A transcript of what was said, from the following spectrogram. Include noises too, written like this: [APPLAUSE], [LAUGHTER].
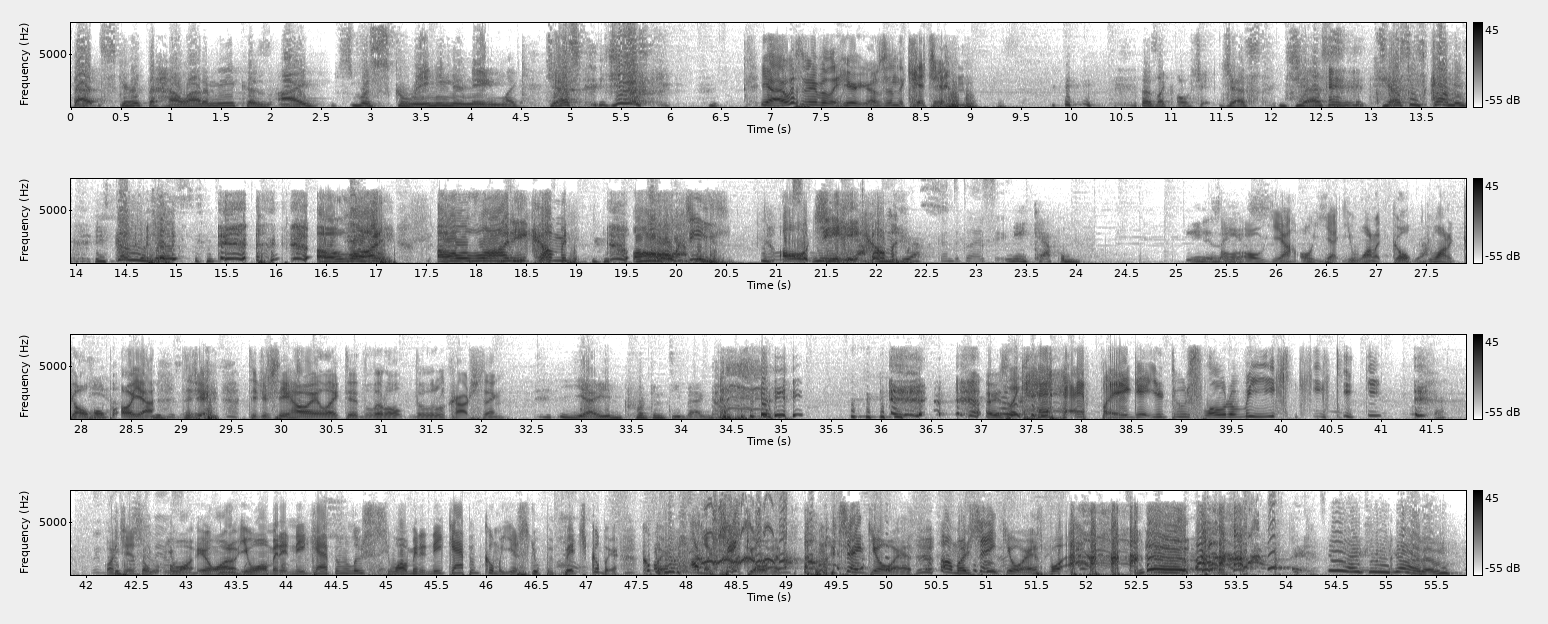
that scared the hell out of me because I was screaming your name like Jess, Jess. Yeah, I wasn't able to hear you. I was in the kitchen. [LAUGHS] I was like, oh shit, Jess, Jess, [LAUGHS] Jess is coming. He's coming, Jess. [LAUGHS] oh lord! Oh lord, he coming! Oh jeez! Oh gee, he coming! Yes. Kinda. Kneecap him. Eat his Oh, oh ass. oh yeah, oh yeah. You wanna go? Yeah. You wanna go home? Yeah. Oh yeah. Did you [LAUGHS] did you see how I like did the little the little crouch thing? Yeah, you fucking teabagged. [LAUGHS] I was like, hey, [LAUGHS] faggot, you're too slow to me. Watch this. So- You want you want you want me to kneecap him, Lucius? You want me to kneecap him? Come here, you stupid bitch. Come here. Come here. I'ma shake your ass. I'ma shake your ass. I'ma shake your ass, boy. Got him.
